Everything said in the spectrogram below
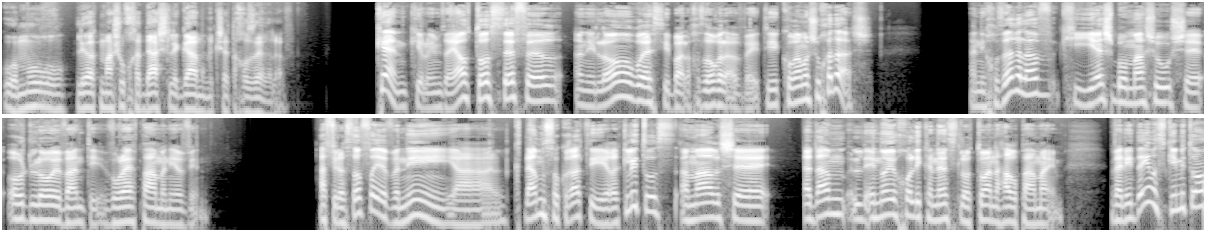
הוא אמור להיות משהו חדש לגמרי כשאתה חוזר אליו. כן, כאילו אם זה היה אותו ספר, אני לא רואה סיבה לחזור אליו והייתי קורא משהו חדש. אני חוזר אליו כי יש בו משהו שעוד לא הבנתי, ואולי הפעם אני אבין. הפילוסוף היווני, הקדם סוקרטי, הרקליטוס, אמר שאדם אינו יכול להיכנס לאותו הנהר פעמיים. ואני די מסכים איתו,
